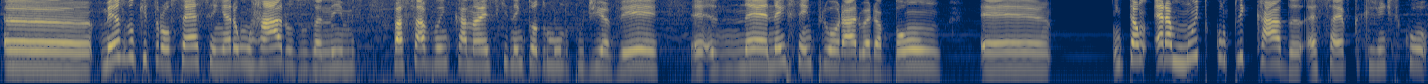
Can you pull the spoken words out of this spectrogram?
Uh, mesmo que trouxessem, eram raros os animes, passavam em canais que nem todo mundo podia ver, é, né, nem sempre o horário era bom. É, então era muito complicada essa época que a gente ficou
